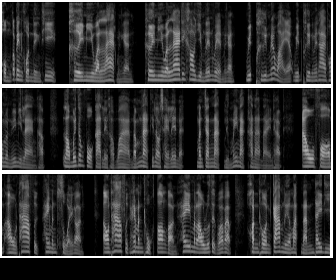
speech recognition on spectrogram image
ผมก็เป็นคนหนึ่งที่เคยมีวันแรกเหมือนกัน เคยมีวันแรกที่เข้ายิมเล่นเวทเหมือนกันวิดพื้นไม่ไหวอะวิดพื้นไม่ได้เพราะมันไม่มีแรงครับ เราไม่ต้องโฟกัสเลยครับว่าน้ำหนักที่เราใช้เล่นอะมันจะหนักหรือไม่หนักขนาดไหนนะครับ เอาฟอร์มเอาท่าฝึกให้มันสวยก่อน เอาท่าฝึกให้มันถูกต้องก่อน ให้เรารู้สึกว่าแบบคอนโทรลกล้ามเนื้อมัดนั้นได้ดี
